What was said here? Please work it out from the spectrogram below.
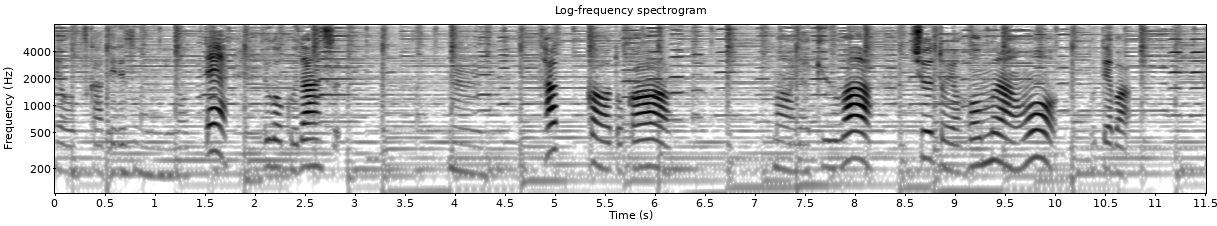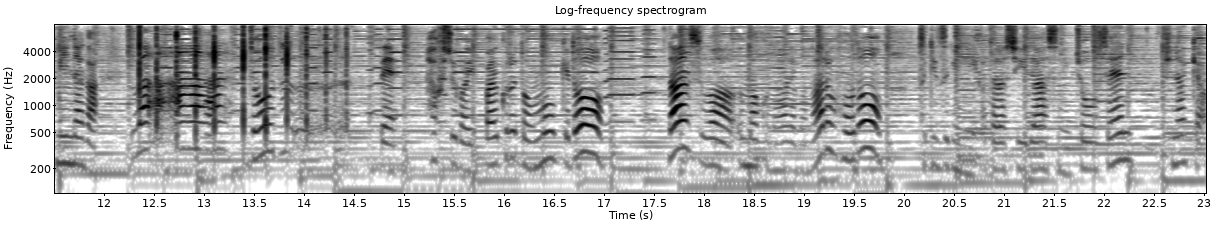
手を使ってリズムに乗って動くダンスうんサッカーとかまあ野球はシュートやホームランを打てばみんなが「うわー上手!」って拍手がいっぱい来ると思うけどダンスは上手くなればなるほど次々に新しいダンスに挑戦しなきゃ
